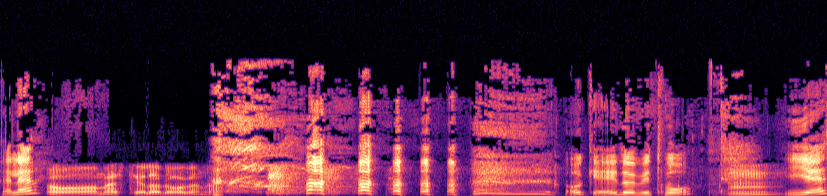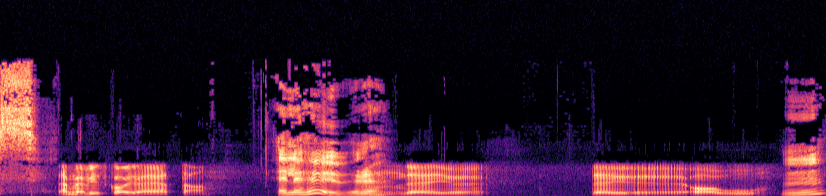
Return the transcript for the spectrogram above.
Eller? Ja, mest hela dagarna. Okej, då är vi två. Mm. Yes. Nej, men vi ska ju äta. Eller hur? Mm, det är ju, det är ju A och O. Mm.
